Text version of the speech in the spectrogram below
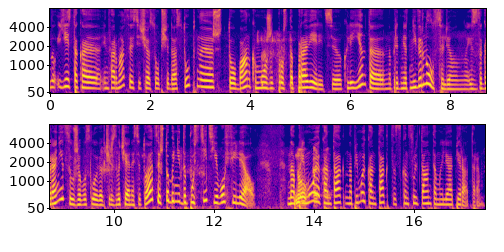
Ну, есть такая информация сейчас общедоступная, что банк может просто проверить э, клиента на предмет, не вернулся ли он из-за границы уже в условиях чрезвычайной ситуации, чтобы не допустить его в филиал на, ну, прямой, это... контакт, на прямой контакт с консультантом или оператором.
